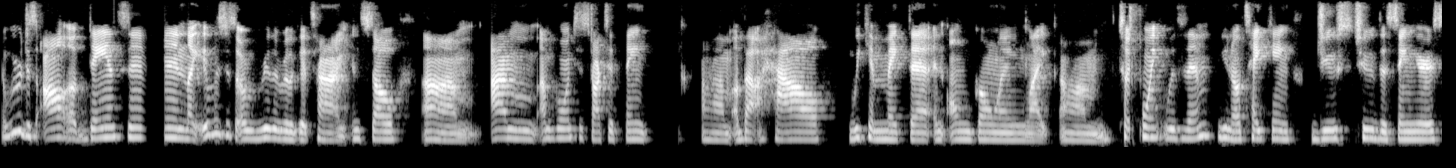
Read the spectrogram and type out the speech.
and we were just all up dancing. And like it was just a really, really good time. And so um, I'm I'm going to start to think um, about how we can make that an ongoing like um, touch point with them you know taking juice to the seniors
